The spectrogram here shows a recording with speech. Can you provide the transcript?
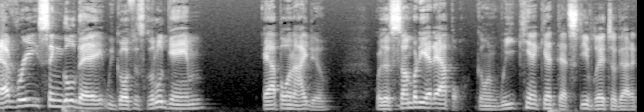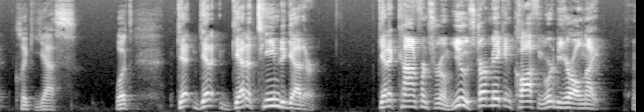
every single day, we go through this little game, Apple and I do, where there's somebody at Apple going, We can't get that Steve Lehto guy to click yes. What? Get, get, get a team together. Get a conference room. You start making coffee. We're going to be here all night.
